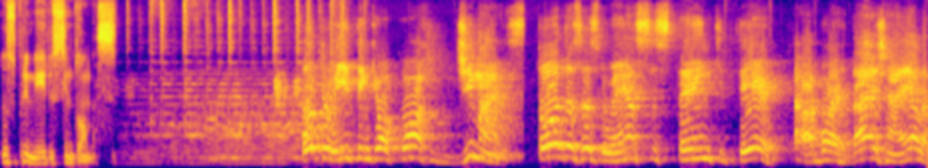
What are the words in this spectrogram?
nos primeiros sintomas. Outro item que ocorre demais: todas as doenças têm que ter abordagem a ela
